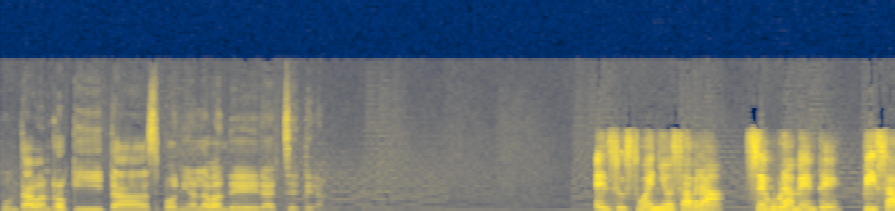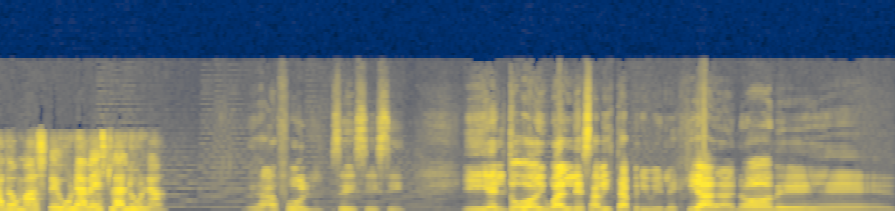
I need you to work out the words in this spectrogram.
juntaban roquitas, ponían la bandera, etc. En sus sueños habrá, seguramente, pisado más de una vez la luna. A full, sí, sí, sí. Y él tuvo igual esa vista privilegiada, ¿no? De,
